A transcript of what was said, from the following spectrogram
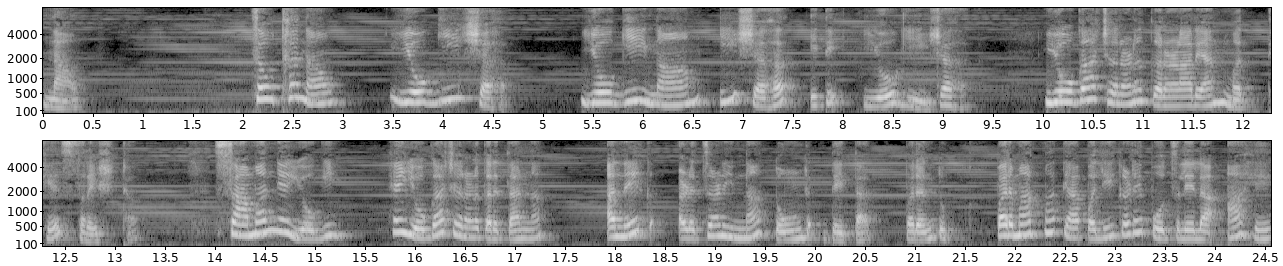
नाव. चौथं नाव योगीशः. योगी नाम ईशः इति योगीशः. योगाचरण करणाऱ्यांमध्ये श्रेष्ठ. सामान्य योगी हे योगाचरण करताना अनेक अडचणींना तोंड देतात परंतु परमात्मा त्या पलीकडे पोचलेला आहे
